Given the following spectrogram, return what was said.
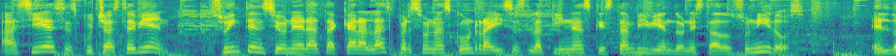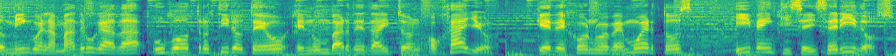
Así es, escuchaste bien. Su intención era atacar a las personas con raíces latinas que están viviendo en Estados Unidos. El domingo en la madrugada hubo otro tiroteo en un bar de Dayton, Ohio, que dejó 9 muertos y 26 heridos.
